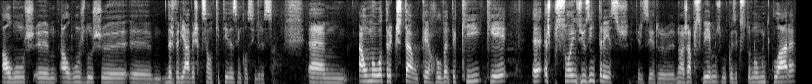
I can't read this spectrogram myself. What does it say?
alguns, alguns dos, uh, das variáveis que são aqui tidas em consideração. Um, há uma outra questão que é relevante aqui, que é uh, as pressões e os interesses. Quer dizer, nós já percebemos uma coisa que se tornou muito clara,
